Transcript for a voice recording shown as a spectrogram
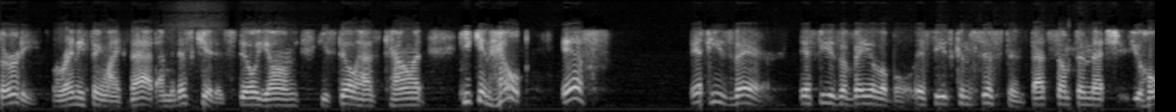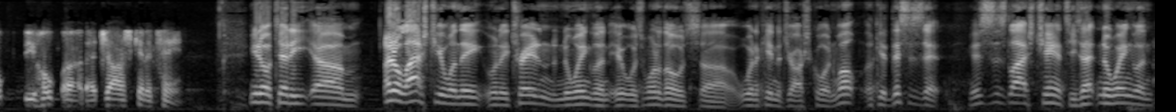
30 or anything like that. I mean, this kid is still young. He still has talent. He can help if if he's there, if he's available, if he's consistent. That's something that you hope you hope uh, that Josh can attain. You know, Tedy. Um, I know last year when they when they traded into New England, it was one of those uh, when it came to Josh Gordon. Well, okay, this is it. This is his last chance. He's at New England.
